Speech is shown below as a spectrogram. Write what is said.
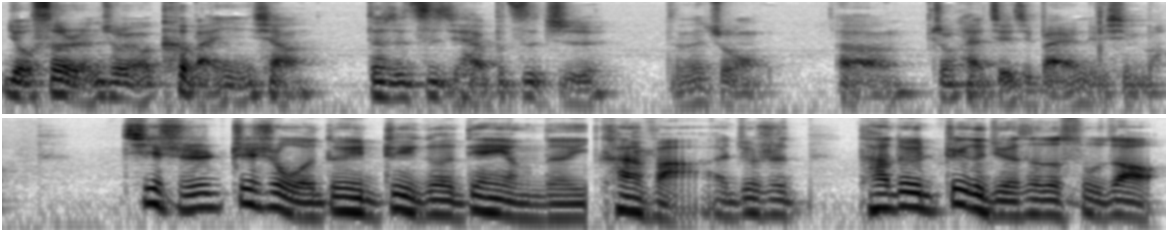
有色人种有刻板印象，但是自己还不自知的那种呃中产阶级白人女性吧。其实这是我对这个电影的看法，就是他对这个角色的塑造，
